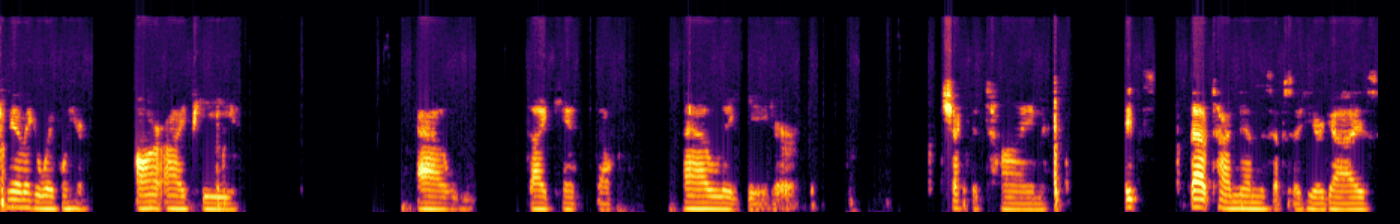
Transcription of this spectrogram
I'm gonna make a waypoint here. R.I.P. I can't spell. Alligator. Check the time. It's about time to end this episode here, guys.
